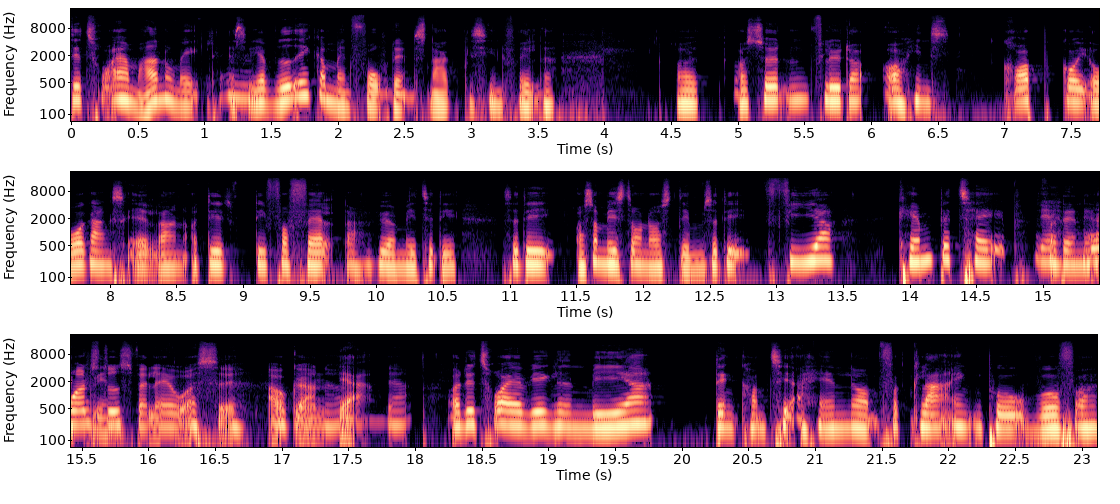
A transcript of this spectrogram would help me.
Det tror jeg er meget normalt. Altså, mm. jeg ved ikke, om man får den snak med sine forældre. Og, og sønnen flytter, og hendes krop går i overgangsalderen, og det, det forfald, der hører med til det. Så det. Og så mister hun også dem. Så det er fire kæmpe tab ja, for den her morens kvinde. dødsfald er jo også øh, afgørende. Ja. ja, og det tror jeg virkelig mere, den kom til at handle om forklaringen på, hvorfor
